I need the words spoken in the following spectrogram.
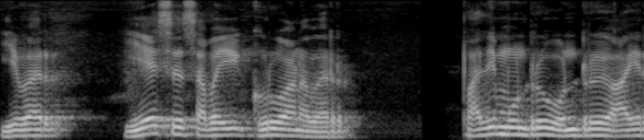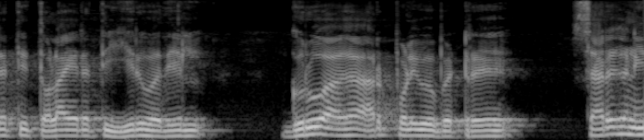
இவர் இயேசு சபை குருவானவர். பதிமூன்று ஒன்று ஆயிரத்தி தொள்ளாயிரத்தி இருபதில் குருவாக அருட்பொழிவு பெற்று சருகணி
